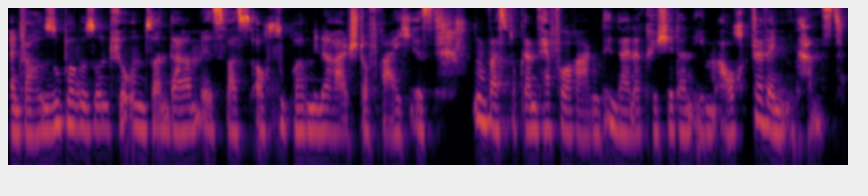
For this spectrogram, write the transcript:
einfach super gesund für unseren Darm ist, was auch super mineralstoffreich ist und was du ganz hervorragend in deiner Küche dann eben auch verwenden kannst.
